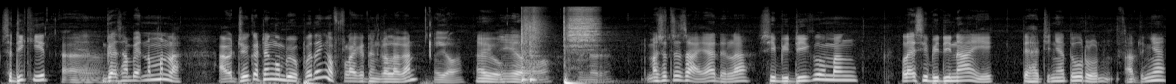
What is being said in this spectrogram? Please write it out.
sedikit, nggak sampai nemen lah. Awak dhewe kadang ngombe obatnya ngefly kadang kala kan. iya Ayo. iya bener Maksud saya adalah CBD itu memang lek CBD naik, THC-nya turun, artinya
